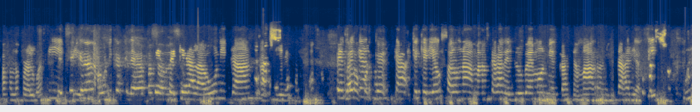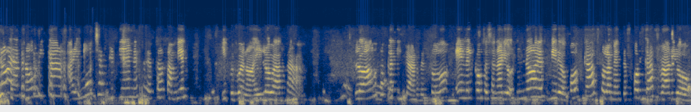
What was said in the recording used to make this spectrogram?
pasando por algo así. Pensé que era la única que le había pasado pensé eso. que era la única, así. Pensé Claro, que era porque- la única que quería usar una máscara del Blue Demon mientras se amarran y tal y así. No eras la única, hay muchas que tienen ese deseo también. Y pues bueno, ahí lo vas a, lo vamos a platicar de todo en el confesionario. No es video podcast, solamente es podcast, radio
